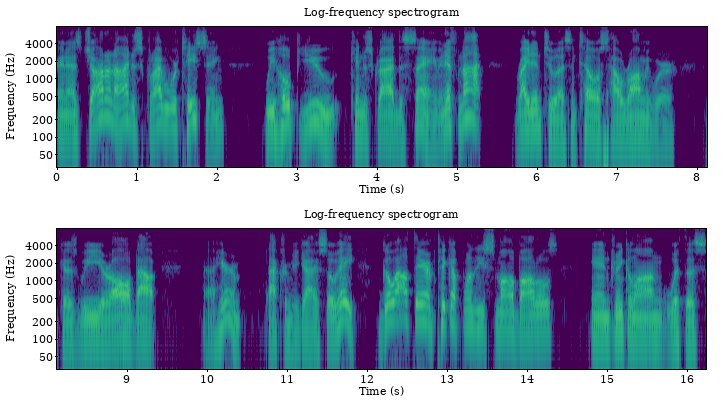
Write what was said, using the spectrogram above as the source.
And as John and I describe what we're tasting, we hope you can describe the same. And if not, write into us and tell us how wrong we were because we are all about uh, hearing back from you guys. So, hey, go out there and pick up one of these small bottles and drink along with us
